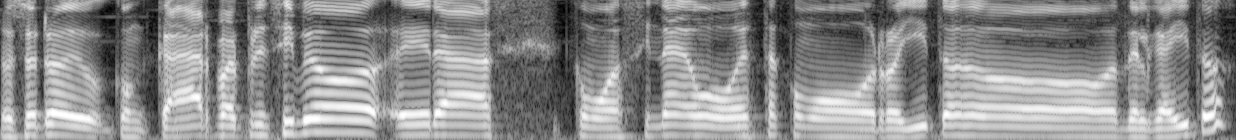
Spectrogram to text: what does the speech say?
nosotros con carpa al principio era así como así nada, o estas como rollitos delgaditos,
